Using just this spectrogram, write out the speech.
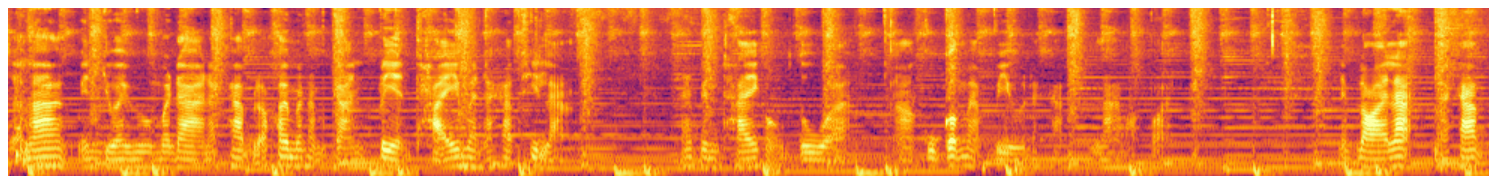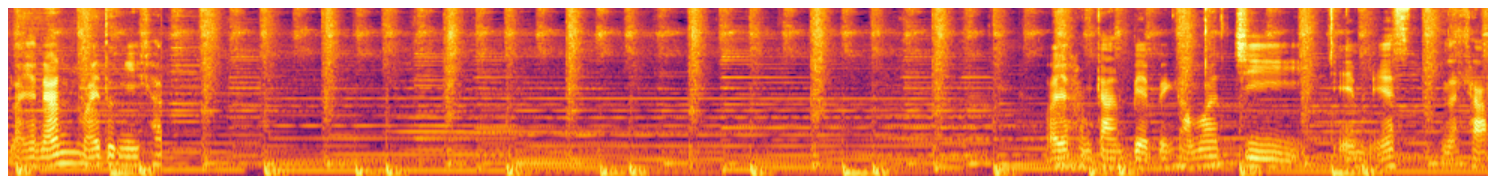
จะลากเป็น UI View ธรรมดานะครับ แล้วค่อยมาทำการเปลี่ยนไทป์มันนะครับทีหลัง ให้เป็นไทป์ของตัว Google Map View นะครับลากมาปล่อย เรียบร้อยละนะครับ หลังจากนั้นไว้ตรงนี้ครับ ทำการเปลี่ยนเป็นคำว่า GMS นะครับ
